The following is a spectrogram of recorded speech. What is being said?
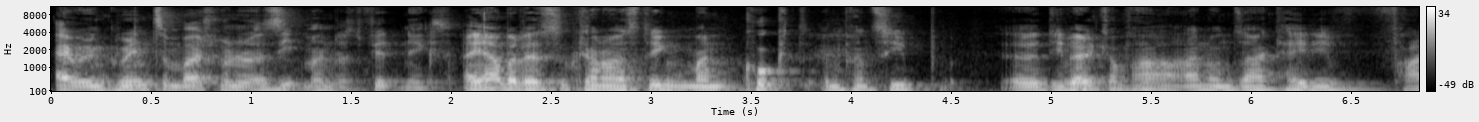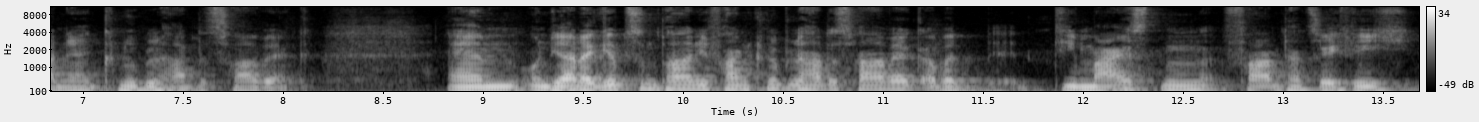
Aaron Green zum Beispiel, da sieht man, das wird nichts. ah ja, aber das ist genau das Ding. Man guckt im Prinzip äh, die Weltcup-Fahrer an und sagt, hey, die fahren ja ein knüppelhartes Fahrwerk. Ähm, und ja, da gibt es ein paar, die fahren knüppelhartes Fahrwerk, aber die meisten fahren tatsächlich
